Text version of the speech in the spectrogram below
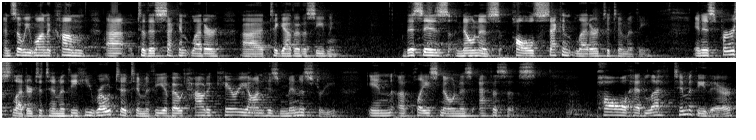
And so we want to come uh, to this second letter uh, together this evening. This is known as Paul's second letter to Timothy. In his first letter to Timothy, he wrote to Timothy about how to carry on his ministry in a place known as Ephesus. Paul had left Timothy there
